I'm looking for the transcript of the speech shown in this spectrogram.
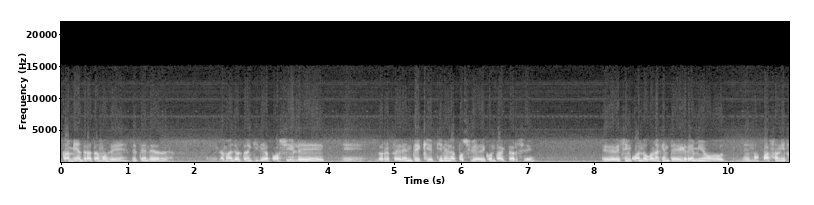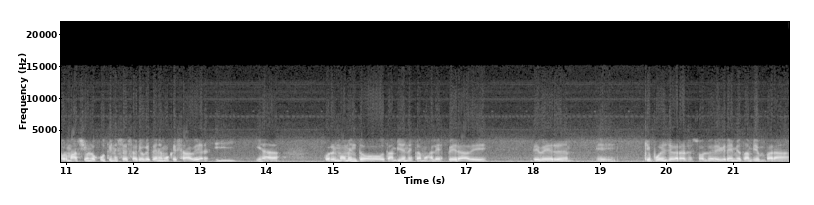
también tratamos de, tener la mayor tranquilidad posible. Eh, los referentes que tienen la posibilidad de contactarse eh, de vez en cuando con la gente del gremio eh, nos pasan información lo justo y necesario que tenemos que saber y, nada. Por el momento también estamos a la espera de, ver qué puede llegar a resolver el gremio también para,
